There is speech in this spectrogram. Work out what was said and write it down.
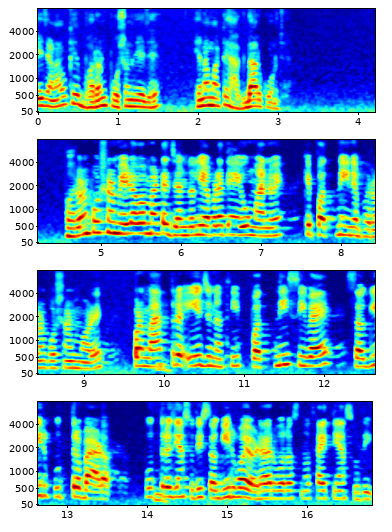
એ જણાવો કે ભરણ પોષણ જે છે એના માટે હકદાર કોણ છે? ભરણ પોષણ મેળવવા માટે જનરલી આપણે ત્યાં એવું માનવે કે પત્નીને ભરણ પોષણ મળે. પણ માત્ર એ જ નથી પત્ની સિવાય સગીર પુત્ર બાળક. પુત્ર જ્યાં સુધી સગીર હોય અઢાર વર્ષનો થાય ત્યાં સુધી.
